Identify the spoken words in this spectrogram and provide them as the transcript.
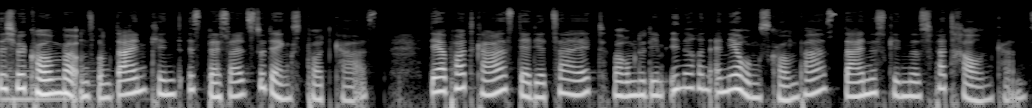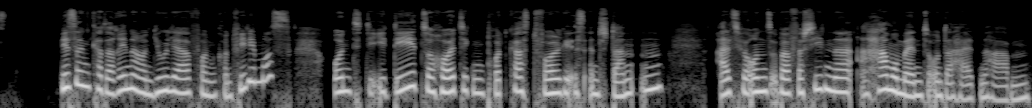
Herzlich willkommen bei unserem Dein Kind ist besser als du denkst Podcast. Der Podcast, der dir zeigt, warum du dem inneren Ernährungskompass deines Kindes vertrauen kannst. Wir sind Katharina und Julia von Confidimus und die Idee zur heutigen Podcast-Folge ist entstanden, als wir uns über verschiedene Aha-Momente unterhalten haben.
